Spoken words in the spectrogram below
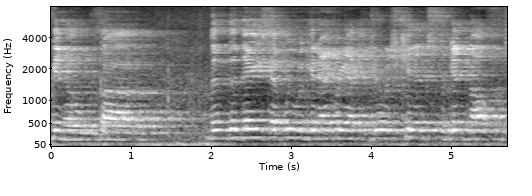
You know, uh, the, the days that we would get angry at the Jewish kids for getting off from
